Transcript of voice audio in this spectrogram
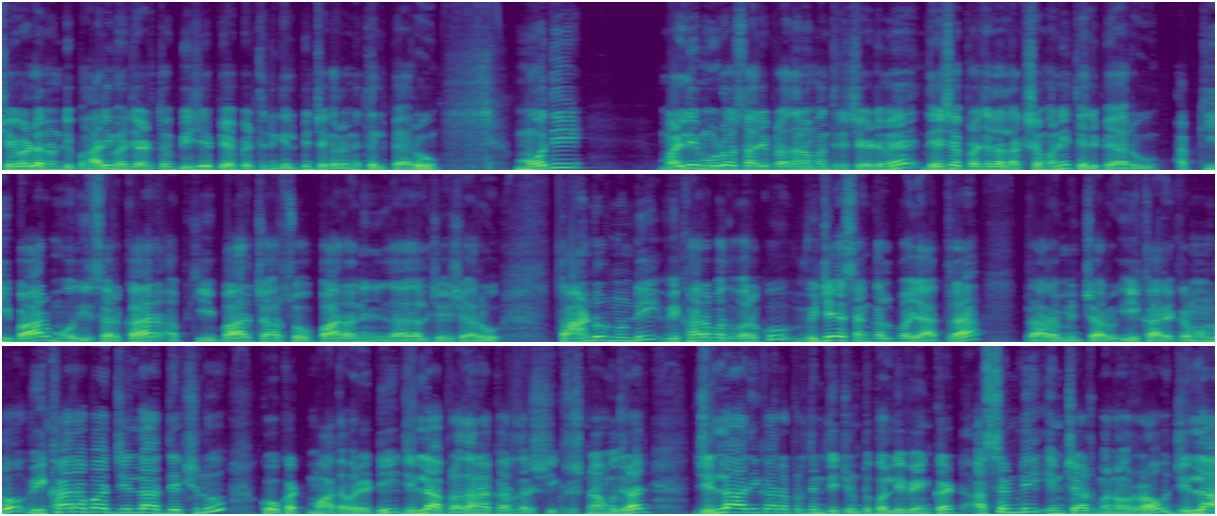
చేవేళ్ళ నుండి భారీ మెజార్టీతో బీజేపీ అభ్యర్థిని గెలిపించగలని తెలిపారు. మోదీ మళ్ళీ మూడోసారి ప్రధానమంత్రి చేయడమే దేశ ప్రజల లక్ష్యమని తెలిపారు. అబ్కీ బార్ మోదీ సర్కార్ అబ్కీ బార్ చార్సో పార్ అని నినాదాలు చేశారు. తాండూరు నుండి వికారాబాద్ వరకు విజయ సంకల్ప యాత్ర ప్రారంభించారు. ఈ కార్యక్రమంలో వికారాబాద్ జిల్లా అధ్యక్షులు కోకట్ మాధవరెడ్డి జిల్లా ప్రధాన కార్యదర్శి కృష్ణాముదిరాజ్ జిల్లా అధికార ప్రతినిధి జుంటుపల్లి వెంకట్ అసెంబ్లీ ఇన్ఛార్జ్ మనోహర్ రావు జిల్లా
